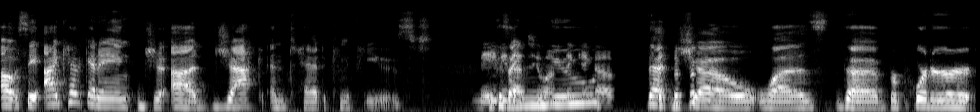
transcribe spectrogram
Oh, see, I kept getting J- uh, Jack and Ted confused. Maybe Because I that's who I'm knew- thinking of. That Joe was the reporter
